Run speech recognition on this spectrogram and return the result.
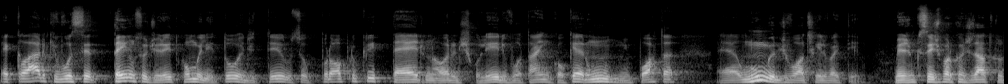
É claro que você tem o seu direito como eleitor de ter o seu próprio critério na hora de escolher e votar em qualquer um, não importa é, o número de votos que ele vai ter, mesmo que seja para o candidato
